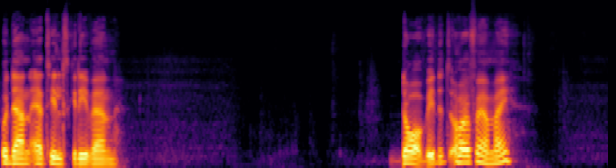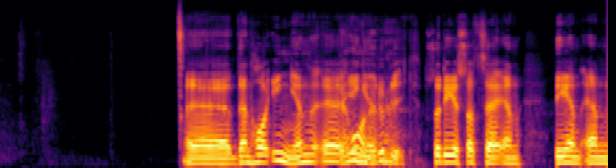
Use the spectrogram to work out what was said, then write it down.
Och den är tillskriven David har jag för mig. Eh, den har ingen, eh, ingen den. rubrik. Så det är så att säga en, det är en, en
